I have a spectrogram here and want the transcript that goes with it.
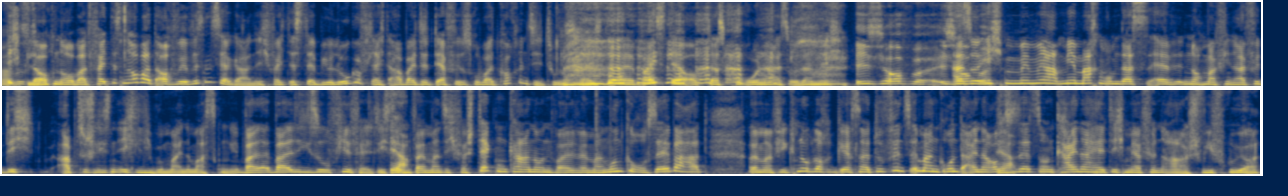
das Ich ist glaube Norbert, vielleicht ist Norbert auch, wir wissen es ja gar nicht. Vielleicht ist der Biologe, vielleicht arbeitet der für das Robert-Koch-Institut. Vielleicht äh, weiß der, ob das Corona ist oder nicht. Ich hoffe, ich Also hoffe. ich, mir, mir machen, um das äh, nochmal final für dich abzuschließen, ich liebe meine Masken, weil, weil die so vielfältig sind, Ja. weil man sich verstecken kann und weil, wenn man Mundgeruch selber hat, weil man viel Knoblauch gegessen hat, du findest immer einen Grund, eine aufzusetzen und keiner hält dich mehr für einen Arsch, wie früher.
